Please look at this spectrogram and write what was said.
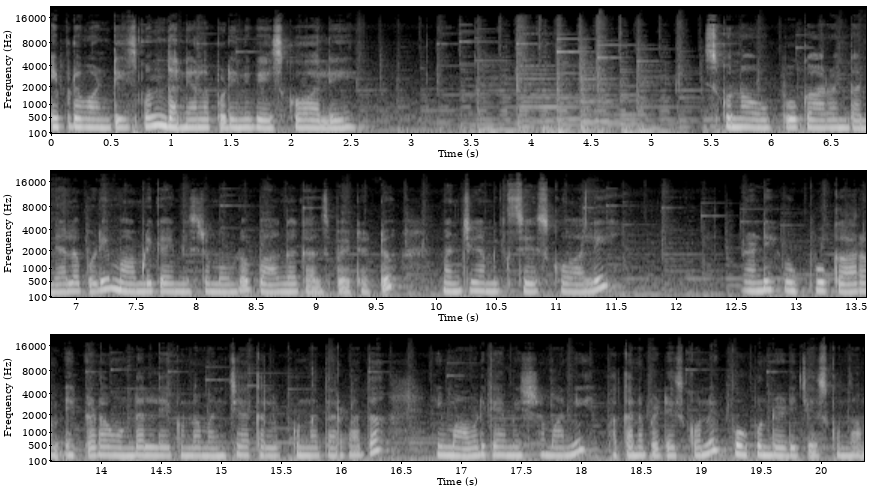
ఇప్పుడు వన్ టీ స్పూన్ ధనియాల పొడిని వేసుకోవాలి. తీసుకున్న ఉప్పు కారం ధనియాల పొడి మామిడికాయ మిశ్రమంలో బాగా కలిసిపోయేటట్టు మంచిగా మిక్స్ చేసుకోవాలి. రండి ఉప్పు కారం ఎక్కడ ఉండలు లేకుండా మంచిగా కలుపుకున్న తర్వాత ఈ మామిడికాయ మిశ్రమాన్ని పక్కన పెట్టేసుకొని పోపును రెడీ చేసుకుందాం.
